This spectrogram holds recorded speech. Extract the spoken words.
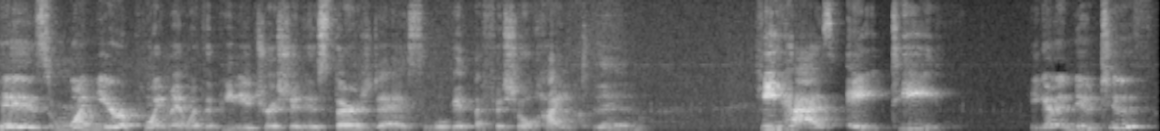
His one year appointment with a pediatrician is Thursday, so we'll get official height then. He has eight teeth. He got a new tooth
